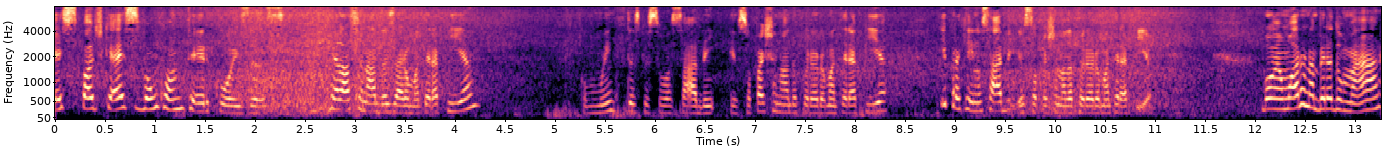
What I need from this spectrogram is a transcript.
Esses podcasts vão conter coisas relacionadas à aromaterapia. Como muitas pessoas sabem, eu sou apaixonada por aromaterapia. E para quem não sabe, eu sou apaixonada por aromaterapia. Bom, eu moro na beira do mar.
